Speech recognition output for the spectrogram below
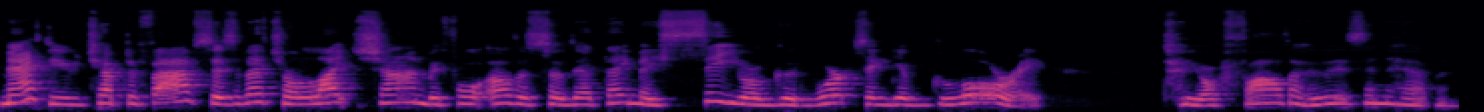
Matthew chapter 5 says, Let your light shine before others so that they may see your good works and give glory to your Father who is in heaven.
